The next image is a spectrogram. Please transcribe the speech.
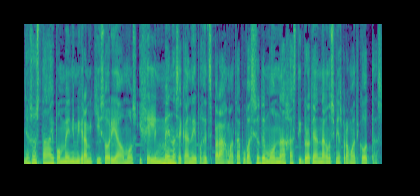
Μια σωστά υπομένη μη γραμμική ιστορία όμως, η θελημένα σε κάνει να υποθέτεις πράγματα που βασίζονται μονάχα στην πρώτη ανάγνωση μιας πραγματικότητας.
